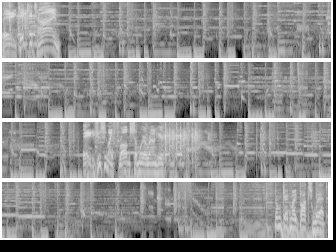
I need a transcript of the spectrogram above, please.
Hey, take your time. Hey, did you see my frog somewhere around here? Don't get my box wet.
